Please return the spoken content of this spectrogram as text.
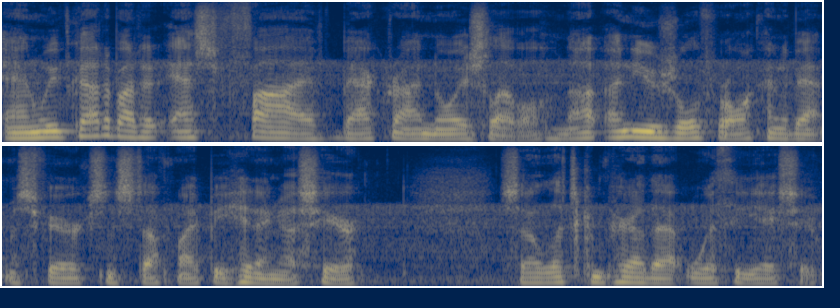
and we've got about an S5 background noise level. Not unusual for all kind of atmospherics and stuff might be hitting us here. So let's compare that with the Yaesu.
